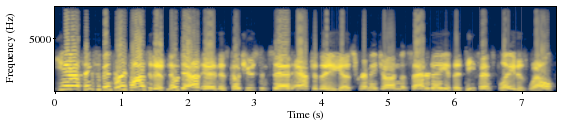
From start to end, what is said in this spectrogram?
Yeah, things have been very positive, no doubt. And as Coach Houston said after the uh, scrimmage on Saturday, the defense played as well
